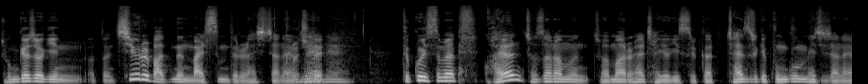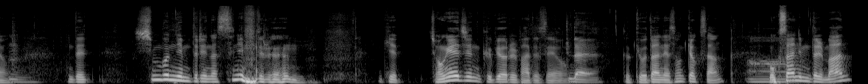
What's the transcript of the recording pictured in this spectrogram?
종교적인 어떤 치유를 받는 말씀들을 하시잖아요. 그렇죠. 근데 네, 네. 듣고 있으면 과연 저 사람은 저 말을 할 자격이 있을까 자연스럽게 궁금해지잖아요. 음. 근데 신부님들이나 스님들은 이렇게 정해진 급여를 받으세요. 네. 그 교단의 성격상 아. 목사님들만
